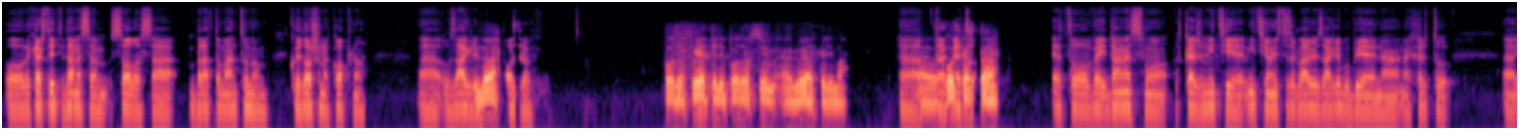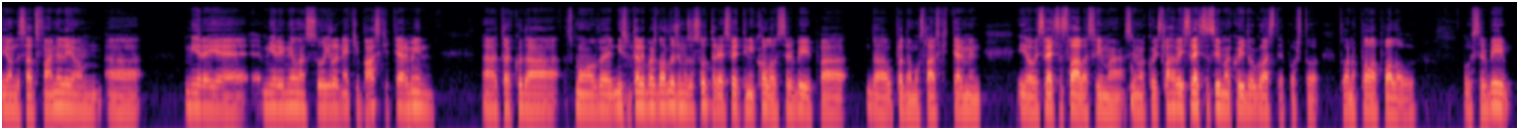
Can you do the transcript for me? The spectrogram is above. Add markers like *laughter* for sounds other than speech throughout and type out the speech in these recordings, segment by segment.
Ove, kao što vidite, danas sam solo sa bratom Antunom, koji je došao na kopno uh, u Zagreb. Da. Pozdrav. Pozdrav prijatelju, pozdrav svim eh, gledateljima Uh, tako, eto, podcasta. eto, ovaj, danas smo, kažem, Mici je, Mici on isto zaglavio u Zagrebu, bio je na, na hrtu uh, i onda sad s familijom. Uh, Mire, je, Mire i Milan su igrali neki basket termin, uh, tako da smo, ovaj, nismo teli baš da odlažemo za sutra, je Sveti Nikola u Srbiji, pa da upadamo u slavski termin i ovaj, srećna slava svima, svima koji slave i srećna svima koji idu u goste, pošto to ono pola-pola u, u Srbiji.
